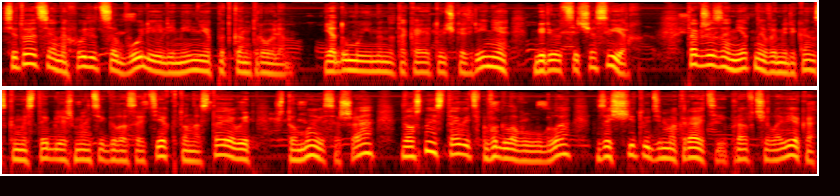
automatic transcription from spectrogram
ситуация находится более или менее под контролем. Я думаю, именно такая точка зрения берет сейчас верх. Также заметны в американском истеблишменте голоса тех, кто настаивает, что мы, США, должны ставить во главу угла защиту демократии, прав человека,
